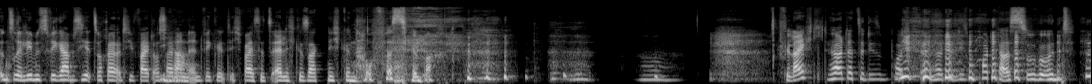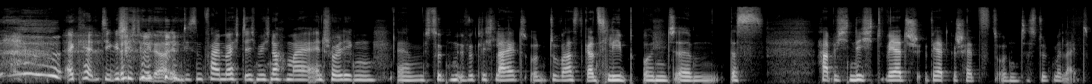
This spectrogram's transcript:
unsere Lebenswege haben sich jetzt auch relativ weit auseinander Ja. entwickelt. Ich weiß jetzt ehrlich gesagt nicht genau, was der macht. Vielleicht hört er zu diesem, Pod hört er diesem Podcast zu und erkennt die Geschichte wieder. In diesem Fall möchte ich mich nochmal entschuldigen. Ähm, es tut mir wirklich leid und du warst ganz lieb und ähm, das habe ich nicht wert, wertgeschätzt und es tut mir leid.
